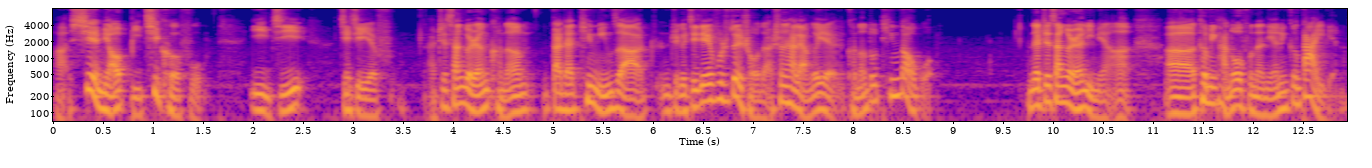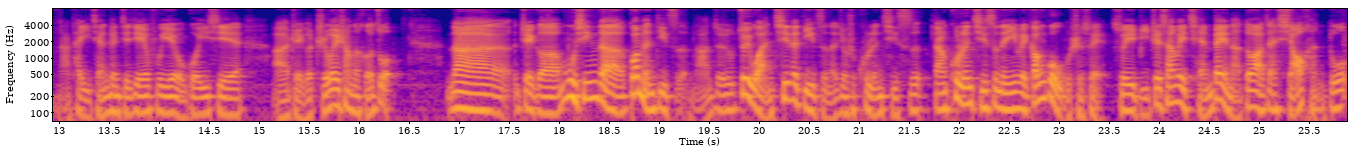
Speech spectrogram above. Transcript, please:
啊、谢苗比契科夫以及杰杰耶夫啊。这三个人可能大家听名字啊，这个杰杰耶夫是最熟的，剩下两个也可能都听到过。那这三个人里面啊，呃，特米卡诺夫呢年龄更大一点啊，他以前跟杰杰耶夫也有过一些啊这个职位上的合作。那这个木星的关门弟子啊，就最晚期的弟子呢，就是库伦奇斯。但是库伦奇斯呢，因为刚过五十岁，所以比这三位前辈呢都要再小很多，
